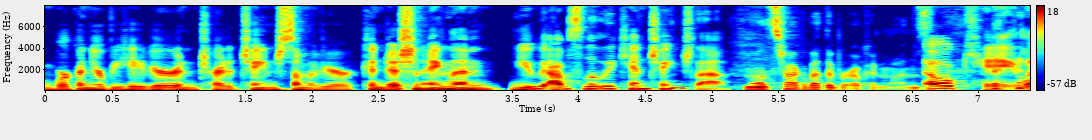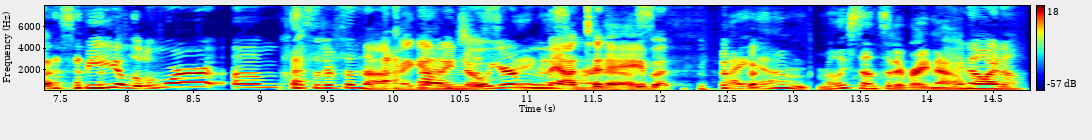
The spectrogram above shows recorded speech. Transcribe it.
work on your behavior and try to change some of your conditioning, then you absolutely can change that. Let's talk about the broken ones. Okay, let's be a little more um, positive than that, Megan. I know you're mad today, smartass. but I am I'm really sensitive right now. I know, I know.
